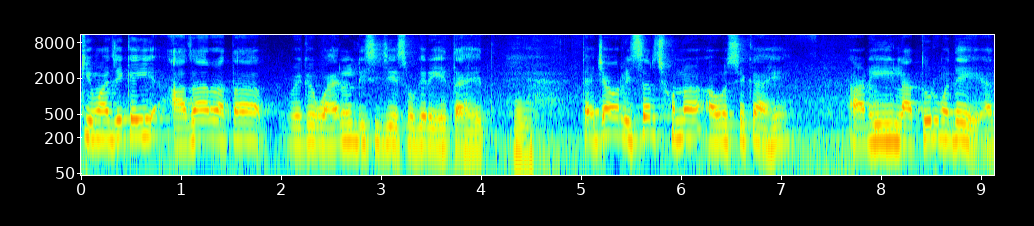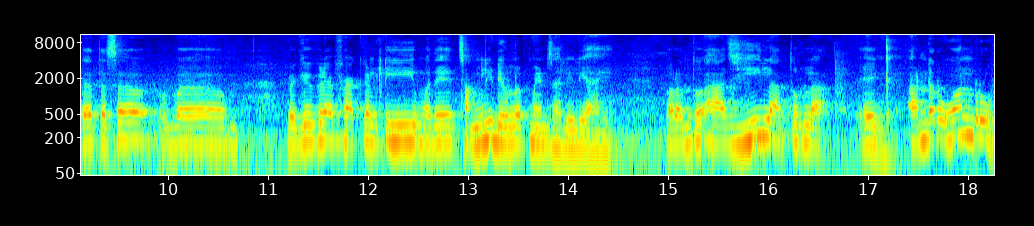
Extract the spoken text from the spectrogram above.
किंवा जे काही आजार आता वेगळे व्हायरल डिसिजेस वगैरे येत आहेत. त्याच्यावर रिसर्च होणं आवश्यक आहे. आणि लातूरमध्ये आता तसं ब- वेगवेगळ्या फॅकल्टीमध्ये चांगली डेव्हलपमेंट झालेली आहे. परंतु आजही लातूरला एक under one roof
